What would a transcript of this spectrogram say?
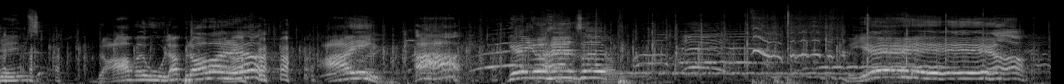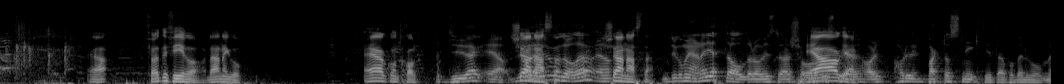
James Bra, men Ola. Bra, da! Ja. Nei! Aha! Get your hands up! Yeah! ja. 44 år. Den er god. Jeg har kontroll. Du er ja, du Kjør neste. ja. Kjør neste. Du kan gjerne gjette alder hvis du er så Ja, okay. du, har, du, har du vært og sniktitta på telefonen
